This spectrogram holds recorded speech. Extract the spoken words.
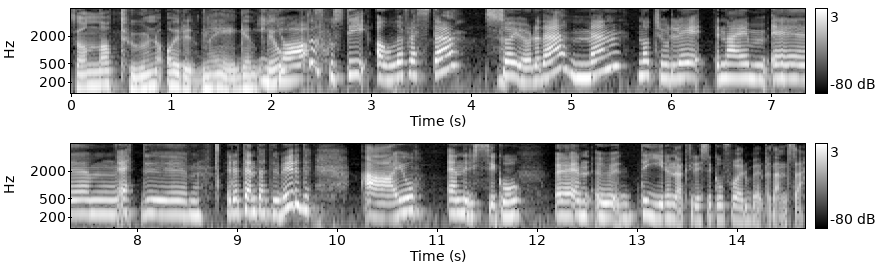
Så naturen ordner egentlig opp? Ja, hos de aller fleste så gjør det det. Men naturlig Nei, et, eh, retent etterbyrd er jo en risiko eh, en Det gir en økt risiko for børbetennelse.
